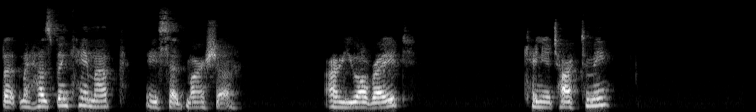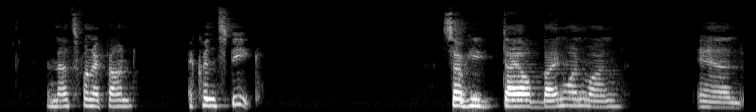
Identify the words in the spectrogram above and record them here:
But my husband came up and he said, Marcia, are you all right? Can you talk to me? And that's when I found I couldn't speak. So he dialed 911 and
